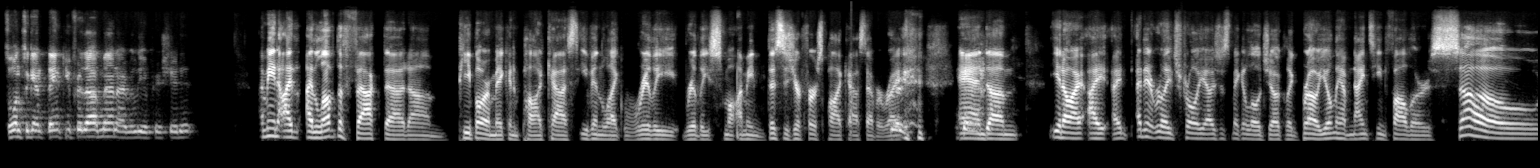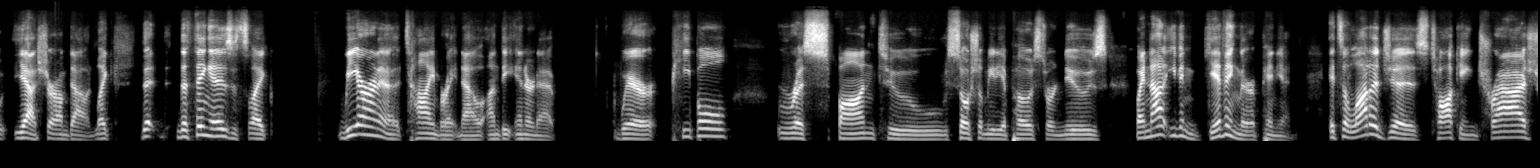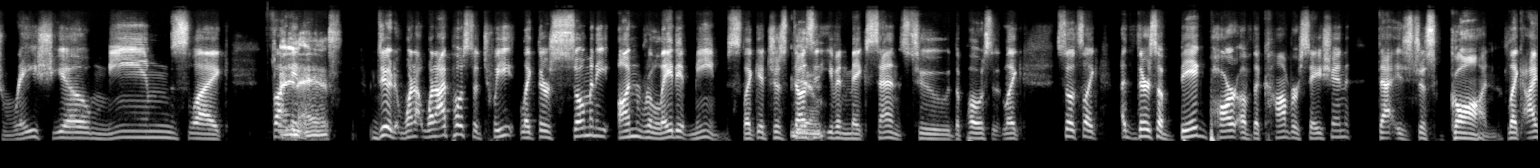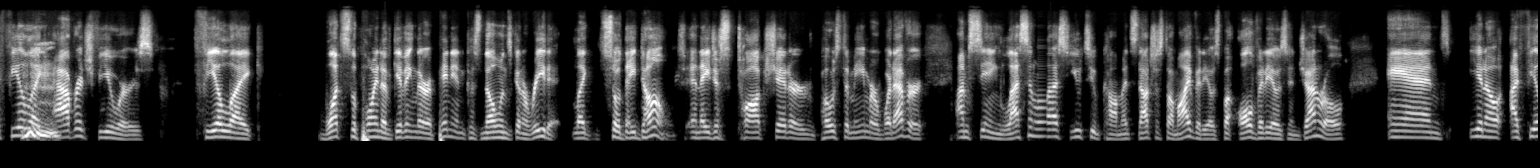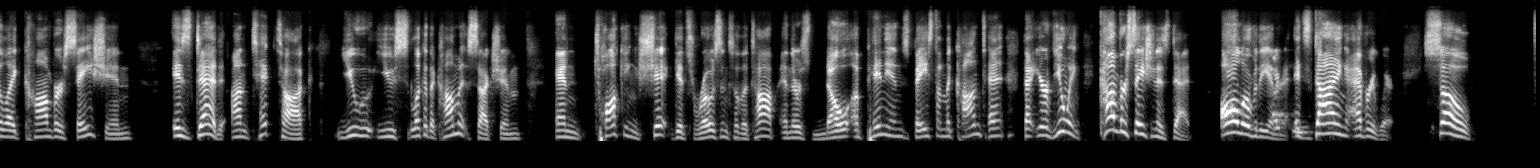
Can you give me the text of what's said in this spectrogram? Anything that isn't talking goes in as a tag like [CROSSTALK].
So once again, thank you for that, man. I really appreciate it. I mean, I I love the fact that um people are making podcasts, even like really, really small. I mean, this is your first podcast ever, right? Sure. [LAUGHS] and um, you know, I, I I I didn't really troll you. I was just making a little joke, like, bro, you only have 19 followers. So yeah, sure, I'm down. Like the the thing is, it's like we are in a time right now on the internet where people respond to social media posts or news by not even giving their opinion. It's a lot of just talking trash, ratio, memes, like fucking ass. Dude, when when I post a tweet, like there's so many unrelated memes. Like it just doesn't yeah. even make sense to the post. Like, so it's like uh, there's a big part of the conversation that is just gone. Like I feel mm. like hmm. average viewers feel like what's the point of giving their opinion because no one's going to read it like so they don't and they just talk shit or post a meme or whatever i'm seeing less and less youtube comments not just on my videos but all videos in general and you know i feel like conversation is dead on tiktok you you look at the comment section and talking shit gets risen to the top and there's no opinions based on the content that you're viewing. Conversation is dead all over the internet. It's dying everywhere. So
